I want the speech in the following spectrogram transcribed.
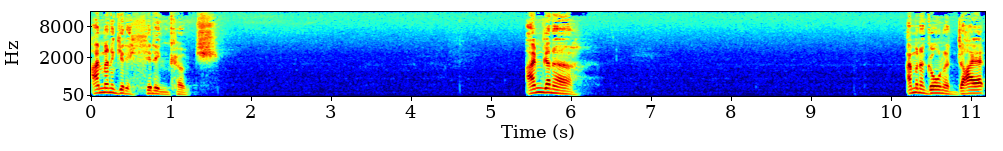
I'm going to get a hitting coach. I'm going to I'm going to go on a diet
